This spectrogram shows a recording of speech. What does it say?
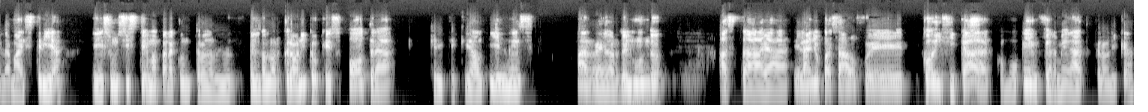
la maestría. Es un sistema para control del dolor crónico, que es otra critical illness alrededor del mundo. Hasta el año pasado fue codificada como enfermedad crónica,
